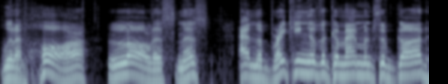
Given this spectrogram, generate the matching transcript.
will abhor lawlessness and the breaking of the commandments of God.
